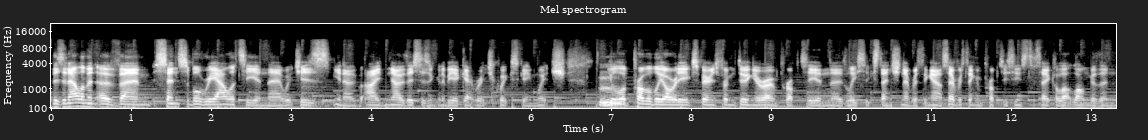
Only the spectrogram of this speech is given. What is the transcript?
there's an element of um, sensible reality in there which is you know i know this isn't going to be a get rich quick scheme which mm. you'll have probably already experienced from doing your own property and the lease extension everything else everything in property seems to take a lot longer than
